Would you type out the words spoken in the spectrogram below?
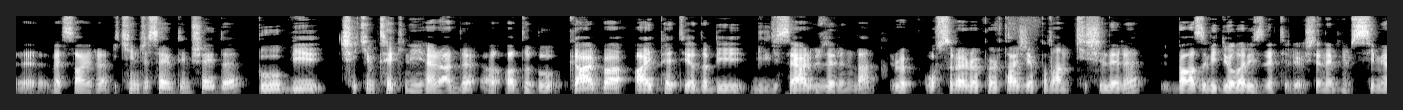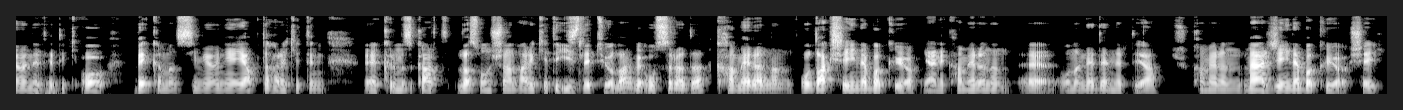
e, vesaire. İkinci sevdiğim şey de bu bir çekim tekniği herhalde adı bu. Galiba iPad ya da bir bilgisayar üzerinden o sıra röportaj yapılan kişilere bazı videolar izletiliyor. İşte ne bileyim Simeone dedik. O Beckham'ın Simeone'ye yaptığı hareketin e, kırmızı kartla sonuçlanan hareketi izletiyorlar ve o sırada kameranın odak şeyine bakıyor. Yani kameranın e, ona ne denirdi ya? Şu kameranın merceğine bakıyor şey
